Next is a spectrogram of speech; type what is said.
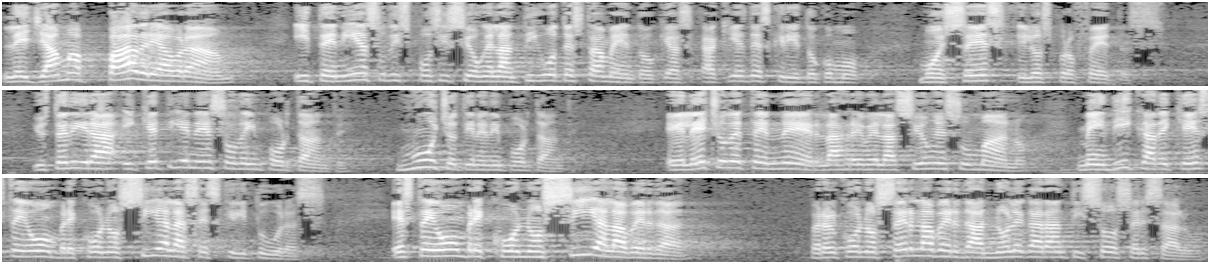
Le llama padre Abraham y tenía a su disposición el Antiguo Testamento, que aquí es descrito como Moisés y los profetas. Y usted dirá, ¿y qué tiene eso de importante? Mucho tiene de importante. El hecho de tener la revelación en su mano me indica de que este hombre conocía las escrituras. Este hombre conocía la verdad, pero el conocer la verdad no le garantizó ser salvo.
